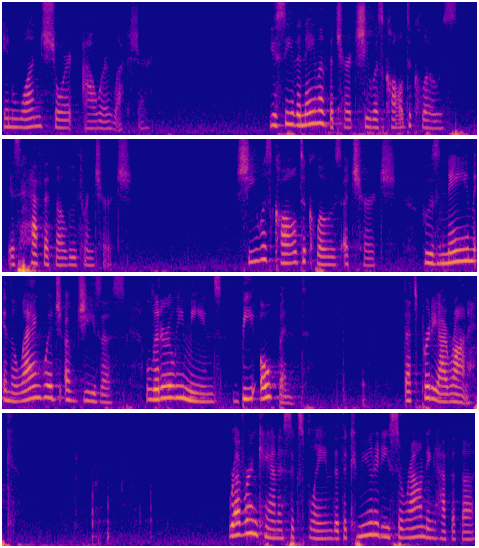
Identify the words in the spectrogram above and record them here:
in one short hour lecture. You see, the name of the church she was called to close is Hephatha Lutheran Church. She was called to close a church whose name in the language of Jesus literally means be opened. That's pretty ironic. Reverend Kannass explained that the community surrounding Hephatha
